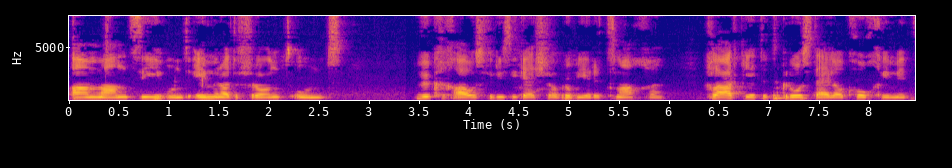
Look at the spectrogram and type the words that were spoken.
am Mann sind und immer an der Front und wirklich alles für unsere Gäste auch probieren zu machen. Klar bietet der Großteil auch Küche mit,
